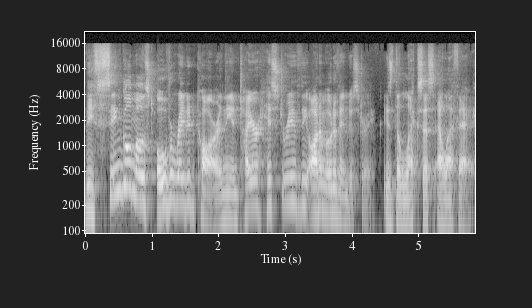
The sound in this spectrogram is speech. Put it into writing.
The single most overrated car in the entire history of the automotive industry is the Lexus LFA.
